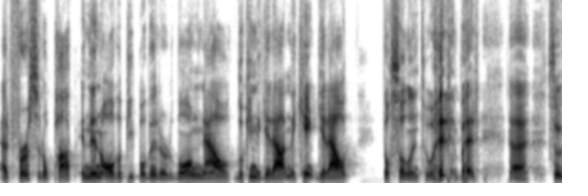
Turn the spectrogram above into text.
at first it'll pop, and then all the people that are long now looking to get out and they can't get out, they'll sell into it. but uh, so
